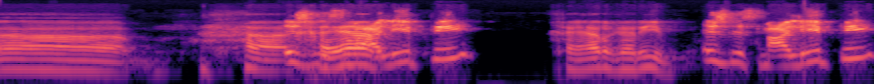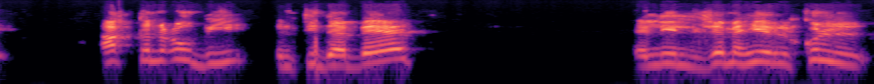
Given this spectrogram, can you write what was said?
آه اجلس خيار. مع ليبي. خيار غريب. اجلس مع ليبي. اقنعه بانتدابات اللي الجماهير الكل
